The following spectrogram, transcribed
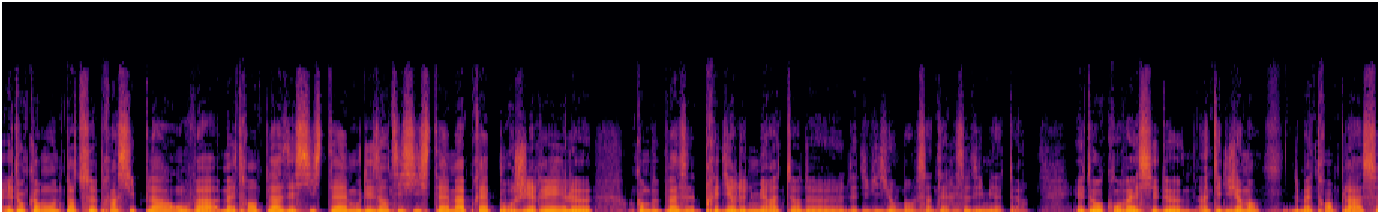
Et donc, comme on part de ce principe-là, on va mettre en place des systèmes ou des anti-systèmes après pour gérer le. Comme on ne peut pas prédire le numérateur de, la division, ben, on va s'intéresser au dénominateur. Et donc, on va essayer de, intelligemment de mettre en place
